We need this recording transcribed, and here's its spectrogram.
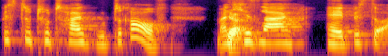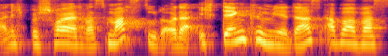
bist du total gut drauf. Manche Ja. sagen, hey, bist du eigentlich bescheuert, was machst du da? Oder ich denke mir das, aber was,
